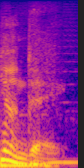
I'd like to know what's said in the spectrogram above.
Hyundai.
